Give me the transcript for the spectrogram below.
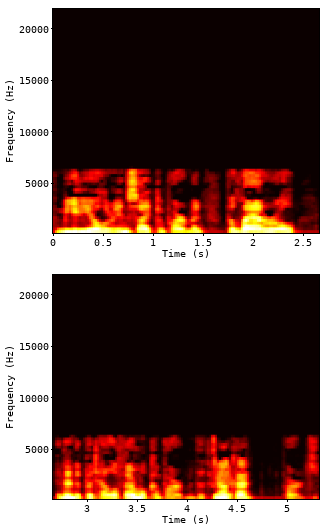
the medial or inside compartment, the lateral, and then the patellofemoral compartment, the three okay. different parts.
